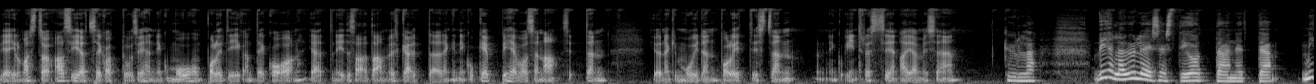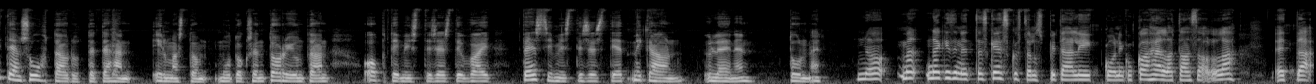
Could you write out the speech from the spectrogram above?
ja ilmastoasiat sekoittuu siihen niin kuin muuhun politiikan tekoon ja että niitä saataan myös käyttää jotenkin niin kuin keppihevosena sitten joidenkin muiden poliittisten niin kuin intressien ajamiseen. Kyllä. Vielä yleisesti ottaen, että miten suhtaudutte tähän ilmastonmuutoksen torjuntaan optimistisesti vai pessimistisesti, että mikä on yleinen tunne? No mä näkisin, että tässä keskustelussa pitää liikkua niin kuin kahdella tasolla, että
